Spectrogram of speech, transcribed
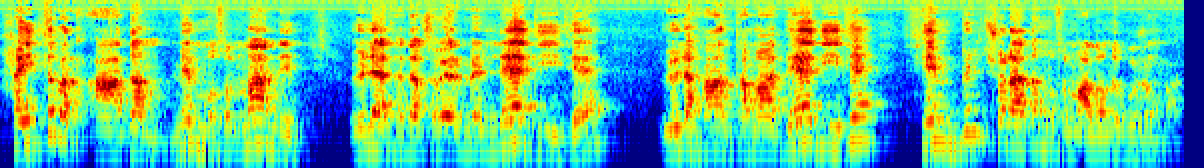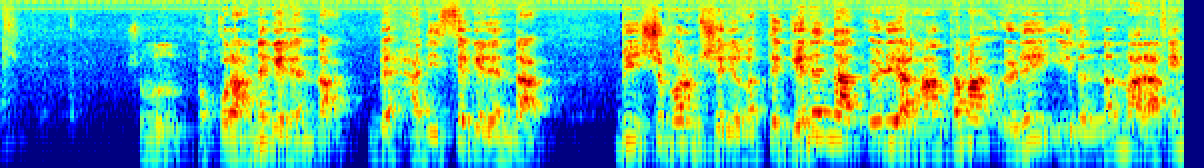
Hayti bir adam men Müslüman deyip öyle tadakır vermelle diyte, öyle han tamade diyte, sen bil şurada Müslümanlığını kurun var. Şunu bu Kur'an'da gelen dat, bir hadiste gelen dat, bir şiforum şeriatte gelen dat ölü yalhan tama ölü idinden marakim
